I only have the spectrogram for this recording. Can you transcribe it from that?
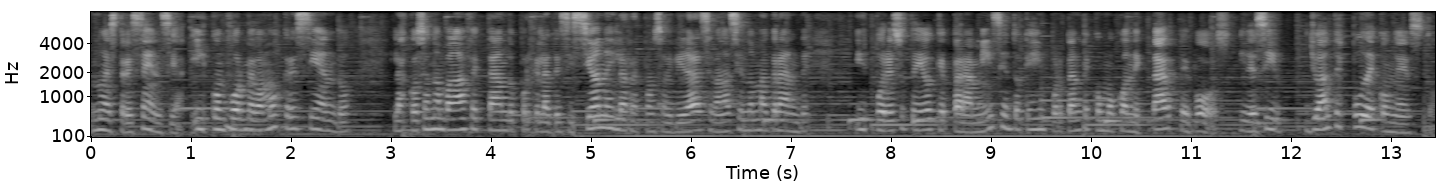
nuestra esencia y conforme vamos creciendo, las cosas nos van afectando porque las decisiones y las responsabilidades se van haciendo más grandes y por eso te digo que para mí siento que es importante como conectarte vos y decir, yo antes pude con esto,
